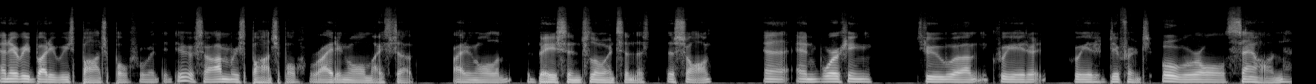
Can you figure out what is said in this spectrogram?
And everybody responsible for what they do. So I'm responsible for writing all my stuff writing all the bass influence in the, the song, and, and working to um, create a create a different overall sound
